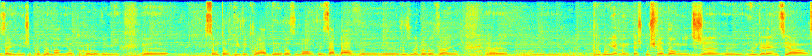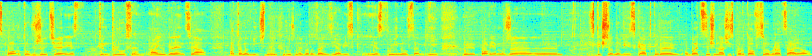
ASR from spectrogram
zajmuje się problemami alkoholowymi. E, Są to i wykłady, rozmowy, zabawy e, różnego rodzaju. E, próbujemy im też uświadomić, że y, ingerencja sportu w życie jest tym plusem, a ingerencja patologicznych różnego rodzaju zjawisk jest minusem i powiem, że w tych środowiskach, które obecnie się nasi sportowcy obracają,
